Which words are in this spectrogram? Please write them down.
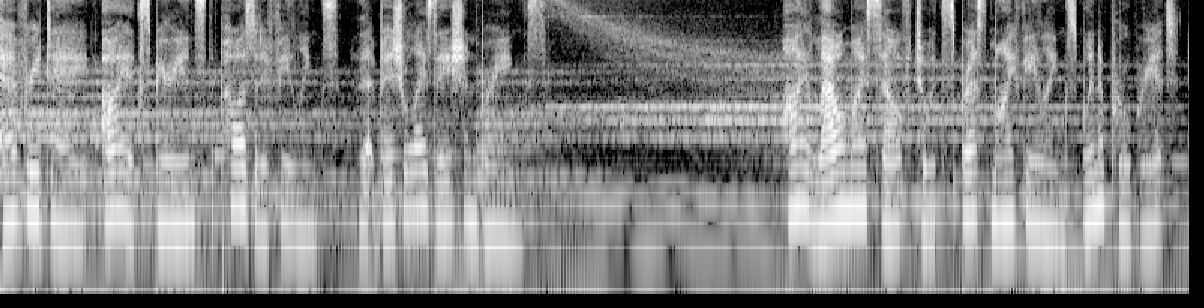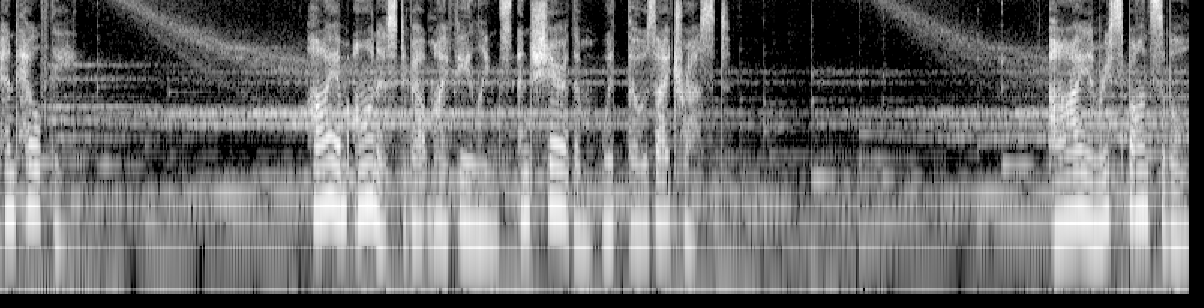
Every day, I experience the positive feelings that visualization brings. I allow myself to express my feelings when appropriate and healthy. I am honest about my feelings and share them with those I trust. I am responsible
